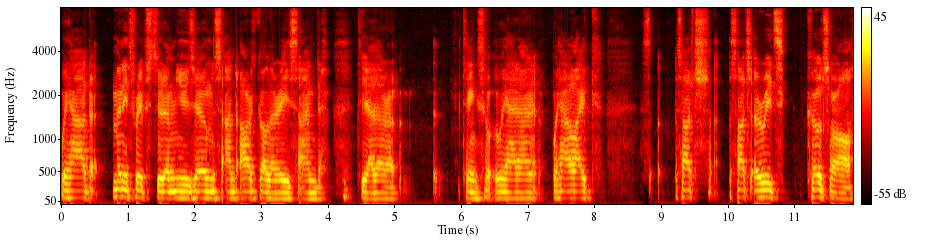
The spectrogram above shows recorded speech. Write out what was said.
we had many trips to the museums and art galleries and the other things. We had we had like such such a rich cultural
